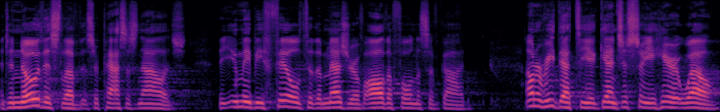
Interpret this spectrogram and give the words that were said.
and to know this love that surpasses knowledge, that you may be filled to the measure of all the fullness of God. I want to read that to you again just so you hear it well.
